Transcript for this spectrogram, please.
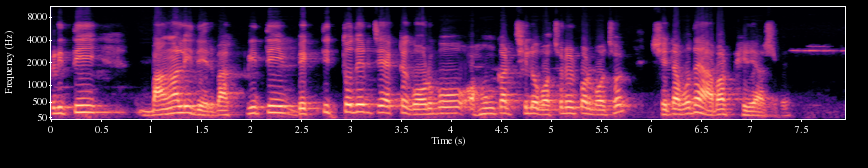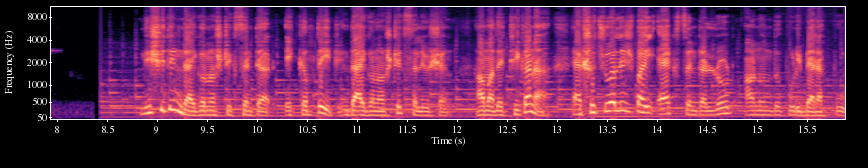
কৃতি বাঙালিদের বা কৃতি ব্যক্তিত্বদের যে একটা গর্ব অহংকার ছিল বছরের পর বছর সেটা বোধহয় আবার ফিরে আসবে। নিশিদিন ডায়াগনস্টিক সেন্টার এ কমপ্লিট ডায়াগনস্টিক সলিউশন। আমাদের ঠিকানা একশো চুয়াল্লিশ বাই এক সেন্ট্রাল রোড আনন্দপুরি ব্যারাকপুর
